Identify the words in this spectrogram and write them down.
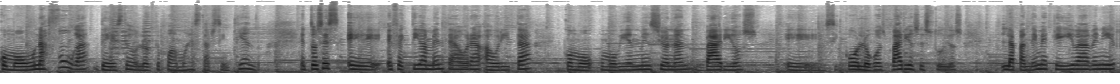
como una fuga de este dolor que podamos estar sintiendo. Entonces, eh, efectivamente, ahora, ahorita, como, como bien mencionan varios eh, psicólogos, varios estudios, la pandemia que iba a venir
